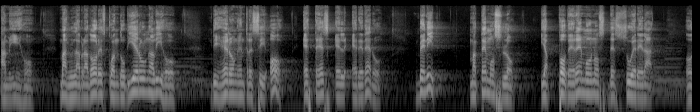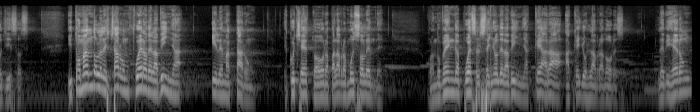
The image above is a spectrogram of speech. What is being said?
a mi hijo. Mas los labradores cuando vieron al hijo, dijeron entre sí, oh, este es el heredero. Venid, matémoslo y apoderémonos de su heredad. Oh Jesús. Y tomándole le echaron fuera de la viña y le mataron. Escuche esto ahora, palabra muy solemne. Cuando venga pues el Señor de la viña, ¿qué hará aquellos labradores? Le dijeron,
